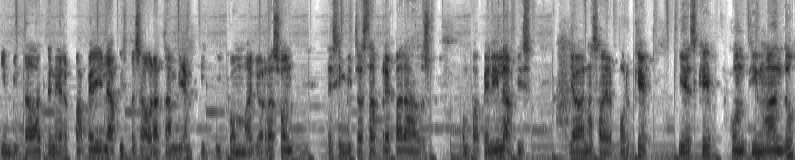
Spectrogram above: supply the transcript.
invitado a tener papel y lápiz, pues ahora también, y, con mayor razón, les invito a estar preparados con papel y lápiz, ya van a saber por qué. Y es que continuando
